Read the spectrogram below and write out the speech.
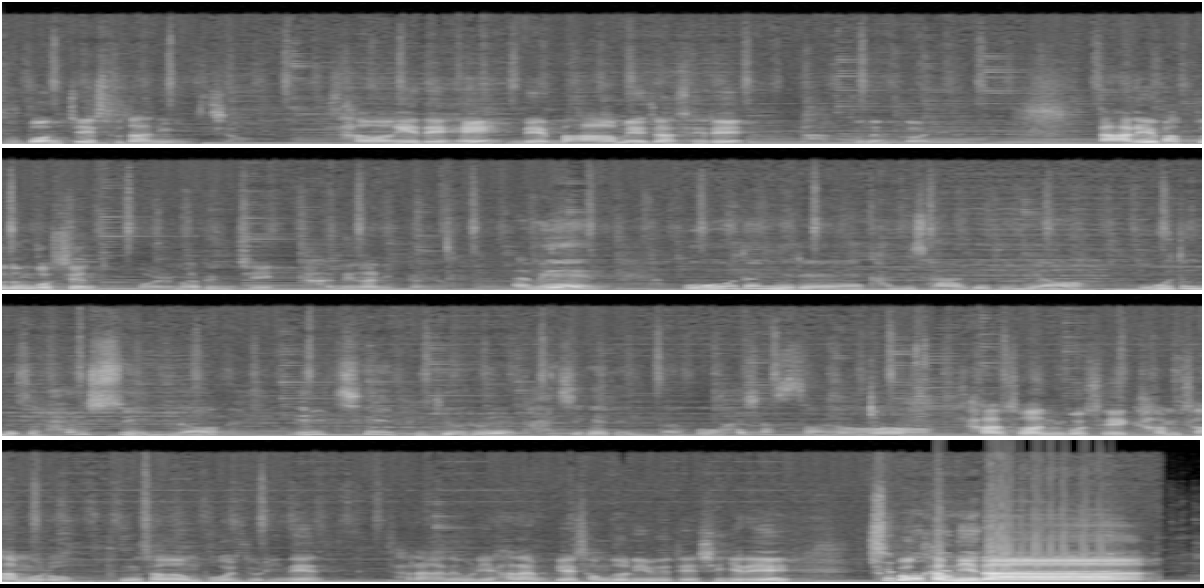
두 번째 수단이 있죠. 상황에 대해 내 마음의 자세를 바꾸는 거예요. 나를 바꾸는 것은 얼마든지 가능하니까요. 아멘. 모든 일에 감사하게 되며 모든 것을 할 수 있는 일체의 비결을 가지게 된다고 하셨어요. 사소한 것에 감사함으로 풍성한 복을 누리는 사랑하는 우리 하나님께 성도님들 되시기를 축복합니다. 축복합니다.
